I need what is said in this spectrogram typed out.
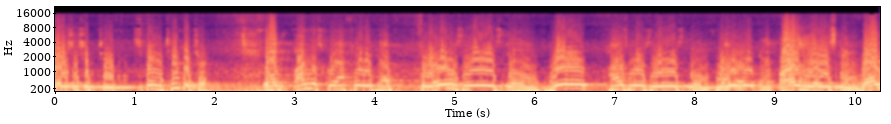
relationship to spring temperature. And on this graph here we have Thoreau's years in blue, Hosmer's years in yellow, and our years in red.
